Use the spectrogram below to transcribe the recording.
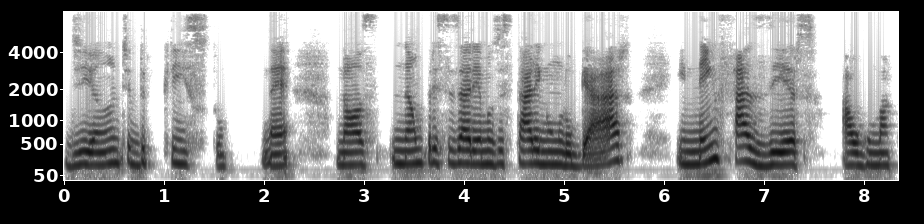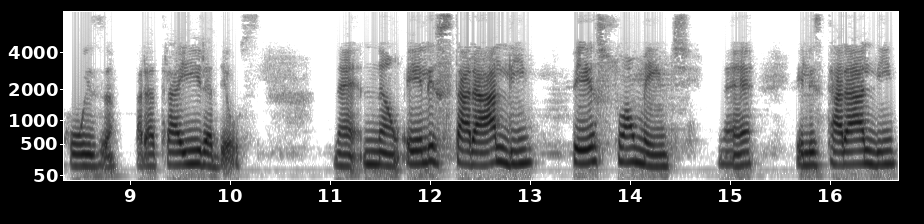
diante do Cristo, né? Nós não precisaremos estar em um lugar e nem fazer alguma coisa para atrair a Deus, né? Não, ele estará ali pessoalmente, né? Ele estará ali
